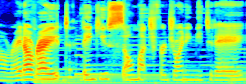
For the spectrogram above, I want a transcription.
All right, all right. Thank you so much for joining me today.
